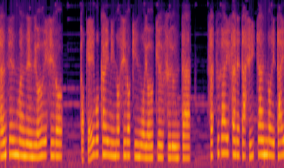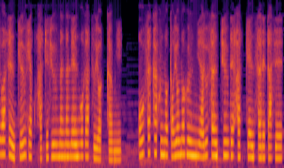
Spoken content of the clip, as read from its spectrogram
3000万円用意しろ、と警護会身代金を要求するんだ。殺害された C ちゃんの遺体は1987年5月4日に、大阪府の豊野郡にある山中で発見されたぜ。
